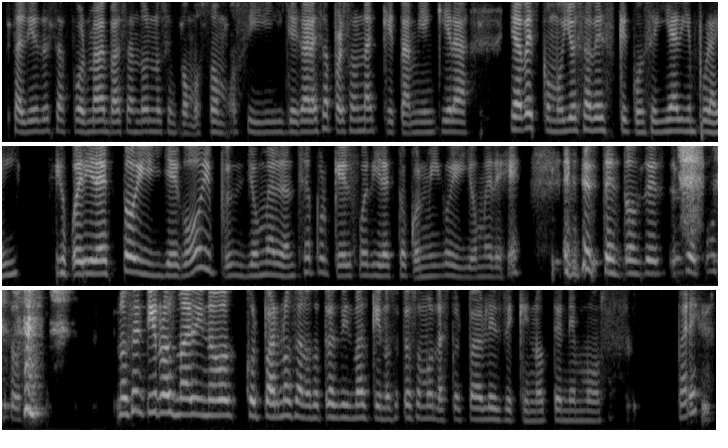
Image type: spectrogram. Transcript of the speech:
salir de esa forma basándonos en cómo somos y llegar a esa persona que también quiera, ya ves, como yo sabes que conseguí a alguien por ahí, que fue directo y llegó y pues yo me lancé porque él fue directo conmigo y yo me dejé. Este, entonces, ese punto. No sentirnos mal y no culparnos a nosotras mismas que nosotros somos las culpables de que no tenemos pareja.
